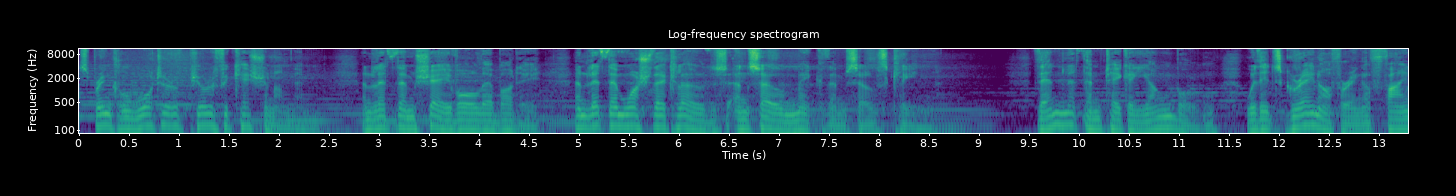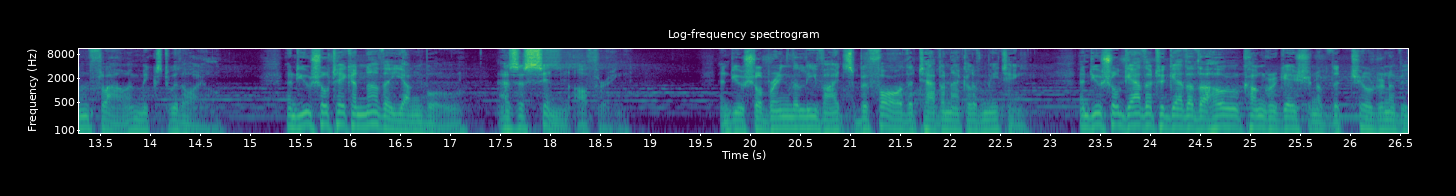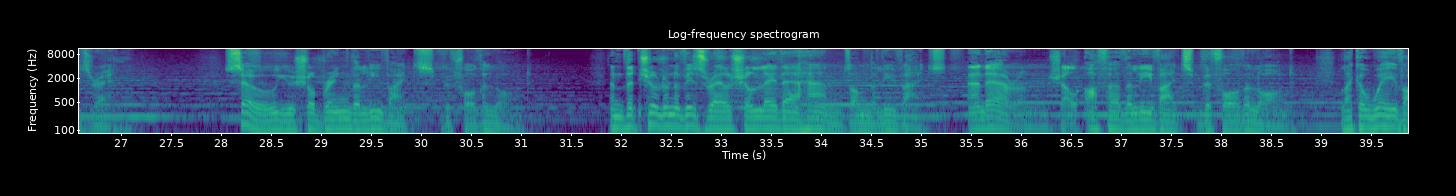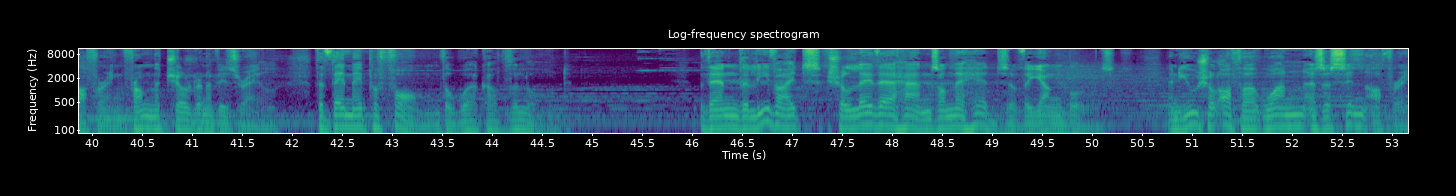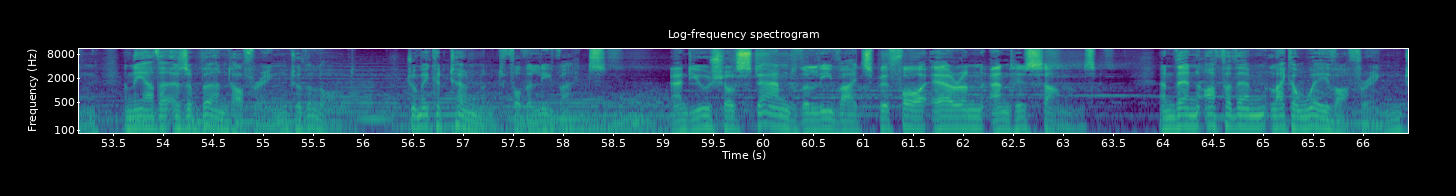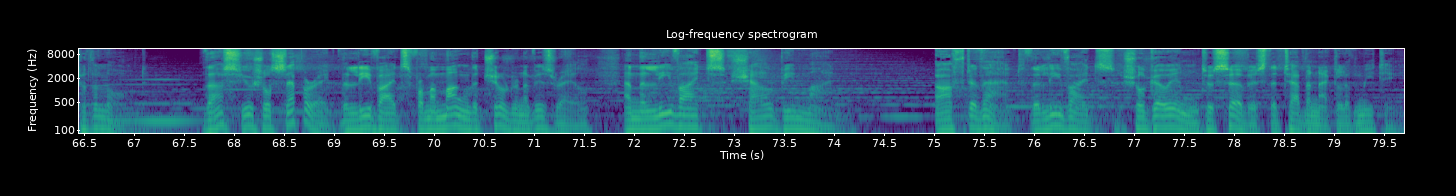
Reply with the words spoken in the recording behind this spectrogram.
Sprinkle water of purification on them, and let them shave all their body, and let them wash their clothes, and so make themselves clean. Then let them take a young bull with its grain offering of fine flour mixed with oil. And you shall take another young bull as a sin offering. And you shall bring the Levites before the tabernacle of meeting, and you shall gather together the whole congregation of the children of Israel. So you shall bring the Levites before the Lord. And the children of Israel shall lay their hands on the Levites, and Aaron shall offer the Levites before the Lord, like a wave offering from the children of Israel, that they may perform the work of the Lord. Then the Levites shall lay their hands on the heads of the young bulls, and you shall offer one as a sin offering and the other as a burnt offering to the Lord, to make atonement for the Levites. And you shall stand the Levites before Aaron and his sons, and then offer them like a wave offering to the Lord. Thus you shall separate the Levites from among the children of Israel, and the Levites shall be mine. After that, the Levites shall go in to service the tabernacle of meeting.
